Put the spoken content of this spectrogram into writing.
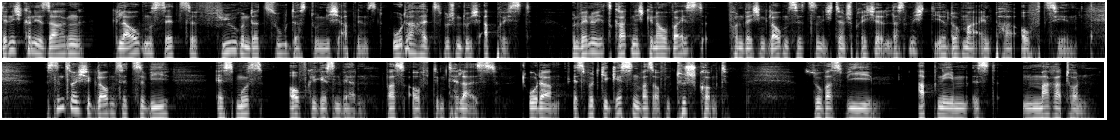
Denn ich kann dir sagen, Glaubenssätze führen dazu, dass du nicht abnimmst oder halt zwischendurch abbrichst. Und wenn du jetzt gerade nicht genau weißt, von welchen Glaubenssätzen ich dann spreche, lass mich dir doch mal ein paar aufzählen. Es sind solche Glaubenssätze wie, es muss aufgegessen werden, was auf dem Teller ist. Oder es wird gegessen, was auf den Tisch kommt. Sowas wie abnehmen ist ein Marathon.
